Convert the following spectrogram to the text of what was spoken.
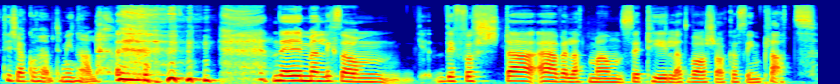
Tills jag kom hem till min hall. Nej men liksom det första är väl att man ser till att var sak har sin plats.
